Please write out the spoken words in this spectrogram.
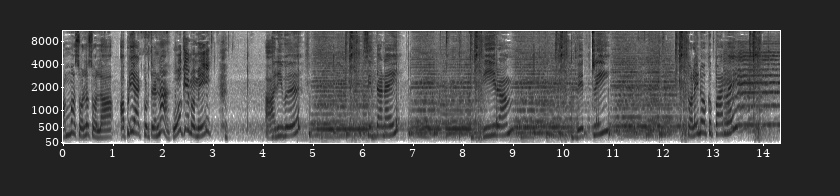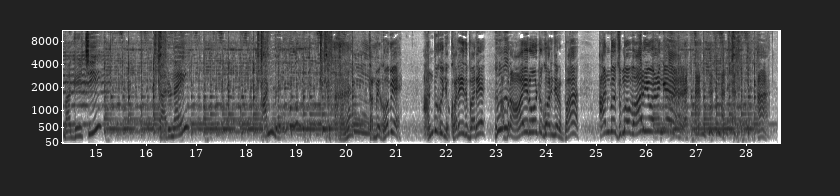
அம்மா சொல்ல சொல்ல அப்படியே ஆட் கொடுத்துறேன்னா? Okay mummy. அறிவு சிந்தனை வீரம் வெற்றி தொலைநோக்கு பார்வை மகிழ்ச்சி கருணை அன்பு. தம்பி கோபி அன்பு கொஞ்சம் குறையுது பாரு. அப்புறம் ஆயிரம் ஓட்டு குறைஞ்சிருப்பா. அன்பு சும்மா வாரி வழங்க.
